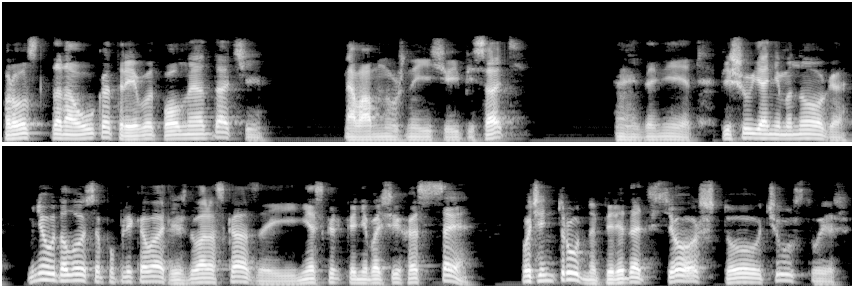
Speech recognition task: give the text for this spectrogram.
Просто наука требует полной отдачи. А вам нужно еще и писать. Да нет, пишу я немного, мне удалось опубликовать лишь два рассказа и несколько небольших эссе. Очень трудно передать все, что чувствуешь.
